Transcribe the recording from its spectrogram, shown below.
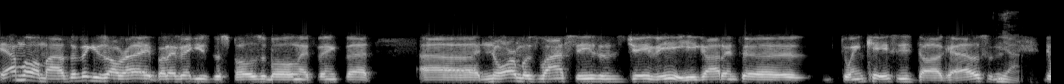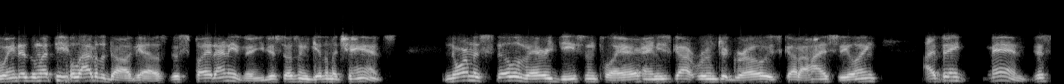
Yeah, I'm low on Miles. I think he's all right, but I think he's disposable, and I think that uh, Norm was last season's JV. He got into Dwane Casey's doghouse, and Yeah. Dwayne doesn't let people out of the doghouse despite anything. He just doesn't give them a chance. Norm is still a very decent player, and he's got room to grow. He's got a high ceiling. I think, man, just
